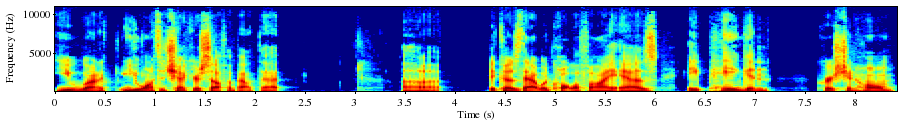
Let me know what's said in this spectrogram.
you want to, you want to check yourself about that, uh, because that would qualify as a pagan Christian home,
